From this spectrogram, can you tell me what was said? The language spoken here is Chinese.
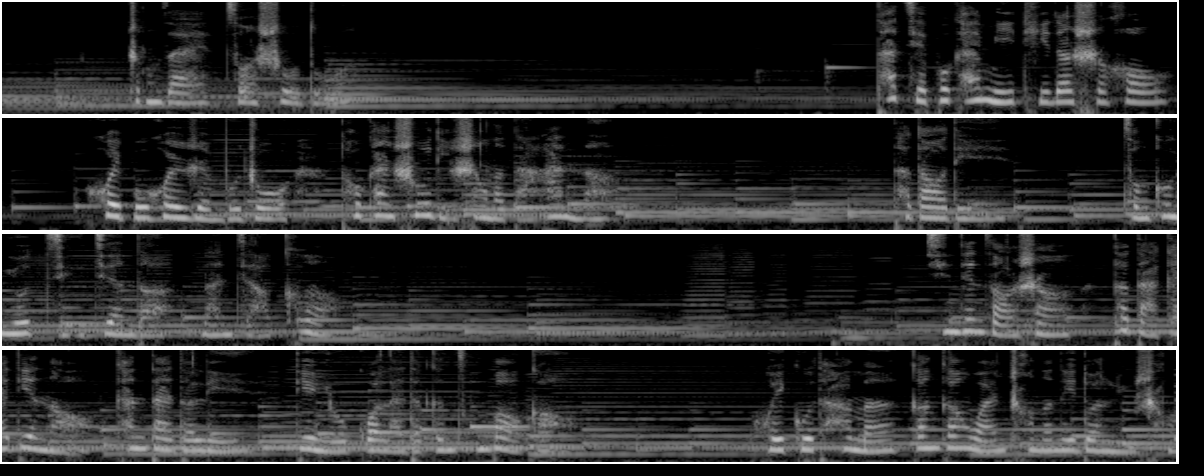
正在做数独。他解不开谜题的时候，会不会忍不住偷看书底上的答案呢？他到底总共有几件的蓝夹克？今天早上，他打开电脑看戴德里电邮过来的跟踪报告。回顾他们刚刚完成的那段旅程，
